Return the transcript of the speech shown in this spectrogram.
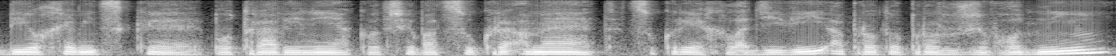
biochemické potraviny, jako třeba cukr a med. Cukr je chladivý a proto pro žluč vhodný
